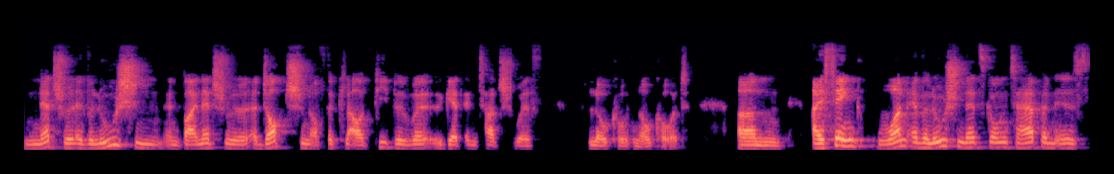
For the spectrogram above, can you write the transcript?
natural evolution and by natural adoption of the cloud people will get in touch with low code, no code. Um, I think one evolution that's going to happen is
